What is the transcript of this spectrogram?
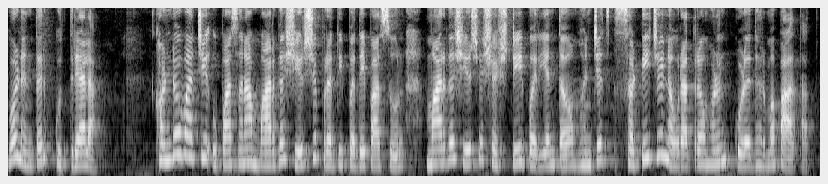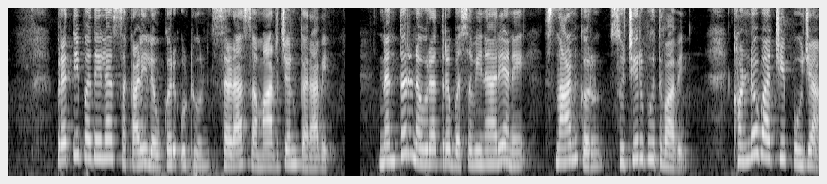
व नंतर कुत्र्याला. खंडोबाची उपासना मार्गशीर्ष प्रतिपदेपासून मार्गशीर्ष षष्टीपर्यंत म्हणजेच सटीचे नवरात्र म्हणून कुळधर्म पाळतात. प्रतिपदेला सकाळी लवकर उठून सडा समार्जन करावे. नंतर नवरात्र बसविणाऱ्याने स्नान करून सुचिरभूत व्हावे. खंडोबाची पूजा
